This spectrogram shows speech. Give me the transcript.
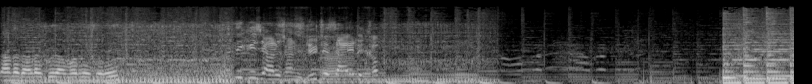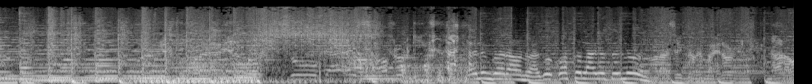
टाढा टाढा कुरा पर्ने अरे कतिकै जाडो छ नि दुइटा ज्याकेट खप सैलुन गएर आउनु भएको कस्तो लाग्यो सैलुन? एकदमै भाइरल डाँडा हो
